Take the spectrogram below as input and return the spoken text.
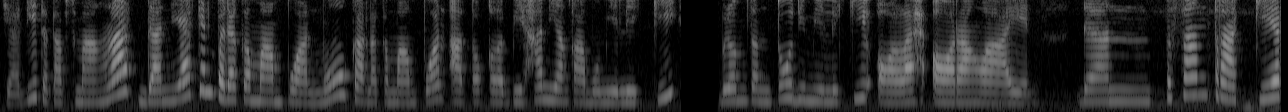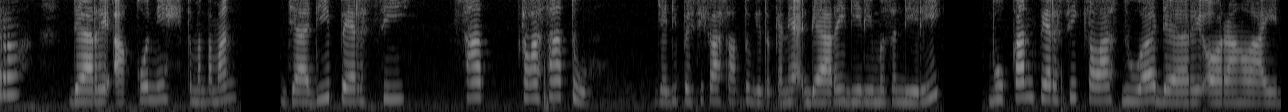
Jadi tetap semangat dan yakin pada kemampuanmu karena kemampuan atau kelebihan yang kamu miliki belum tentu dimiliki oleh orang lain. Dan pesan terakhir dari aku nih teman-teman, jadi versi sat, kelas 1. Jadi versi kelas 1 gitu kan ya, dari dirimu sendiri bukan versi kelas 2 dari orang lain.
